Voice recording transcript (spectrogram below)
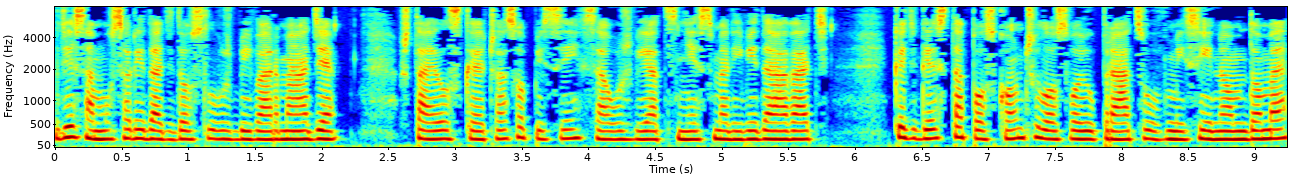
kde sa museli dať do služby v armáde. Štajlské časopisy sa už viac nesmeli vydávať. Keď gestapo skončilo svoju prácu v misijnom dome,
